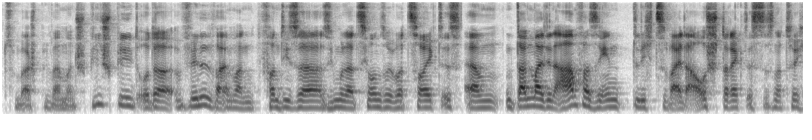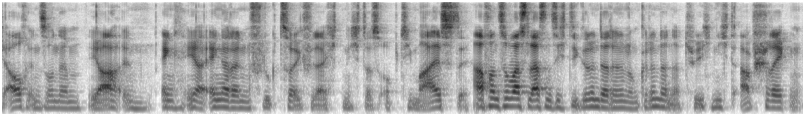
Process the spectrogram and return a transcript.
zum Beispiel weil man ein Spiel spielt oder will, weil man von dieser Simulation so überzeugt ist, ähm, und dann mal den Arm versehentlich zu weit ausstreckt, ist das natürlich auch in so einem, ja, in eng, eher engeren Flugzeug vielleicht nicht das Optimalste. Aber von sowas lassen sich die Gründerinnen und Gründer natürlich nicht abschrecken.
